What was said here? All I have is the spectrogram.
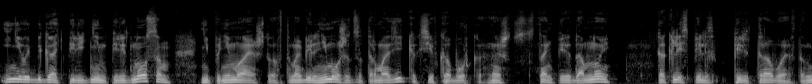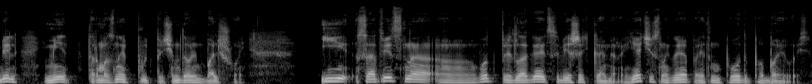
и не выбегать перед ним, перед носом, не понимая, что автомобиль не может затормозить, как сивка-бурка. Знаешь, стань передо мной, как лезть перед травой. Автомобиль имеет тормозной путь, причем довольно большой. И, соответственно, э, вот предлагается вешать камеры. Я, честно говоря, по этому поводу побаиваюсь.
